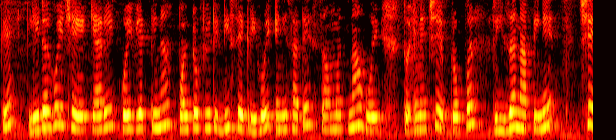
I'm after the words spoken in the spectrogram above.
કે લીડર હોય છે એ ક્યારેય કોઈ વ્યક્તિના પોઈન્ટ ઓફ વ્યૂથી ડિસએગ્રી હોય, એની સાથે સહમત ના હોય, તો એને છે પ્રોપર રીઝન આપીને છે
